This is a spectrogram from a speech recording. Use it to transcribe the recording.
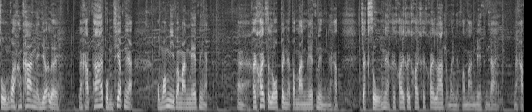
สูงกว่าข้างๆเนี่ยเยอะเลยนะครับถ้าให้ผมเทียบเนี่ยผมว่ามีประมาณเมตรหนึงอะอ่าค่อยๆสโลปไปเนี่ยประมาณเมตรหนึ่งนะครับจากสูงเนี่ยค่อยๆค่อยๆค่อยๆลาดลงไปเนี่ยประมาณเมตรหนึงได้นะครับ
